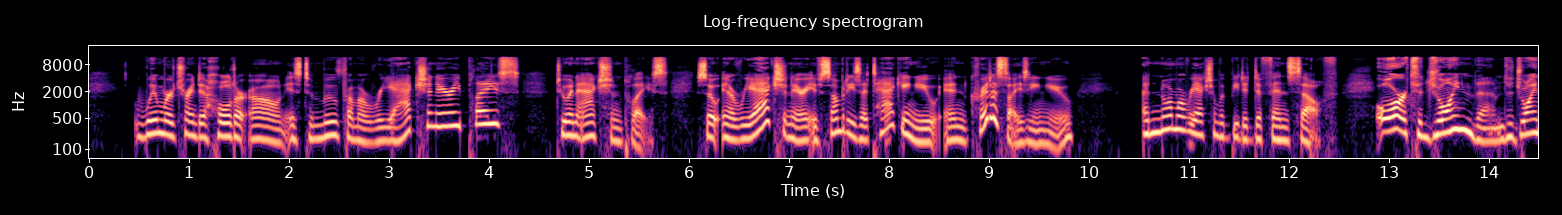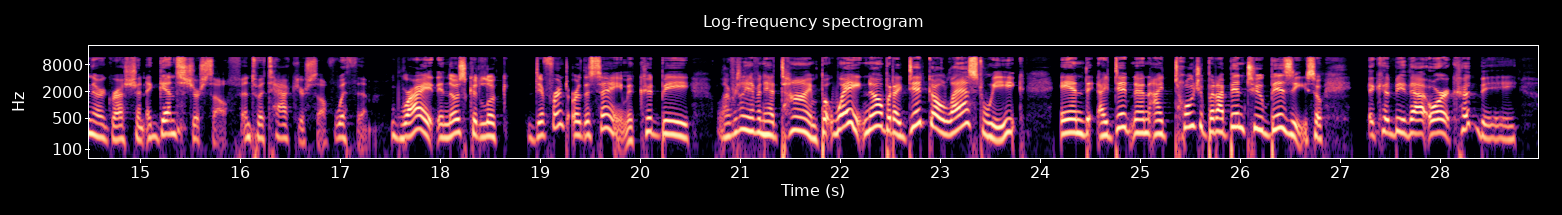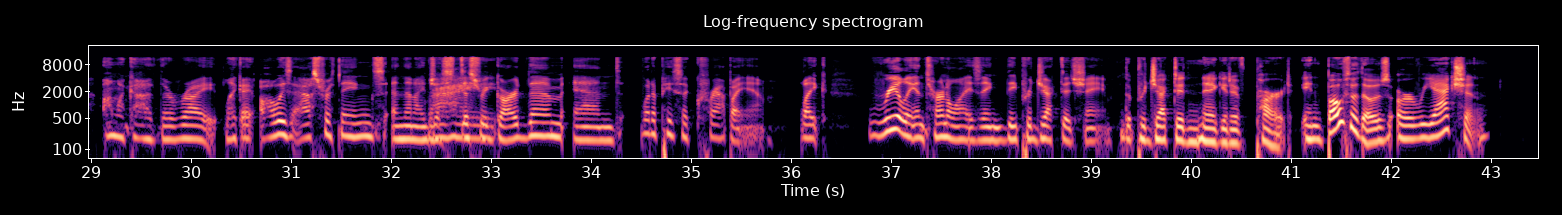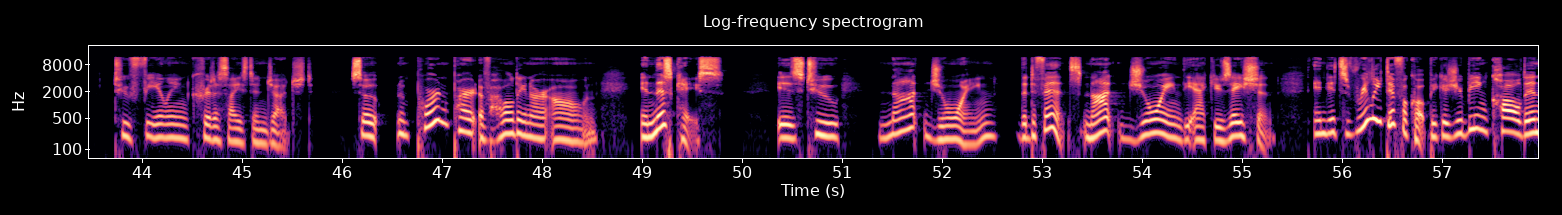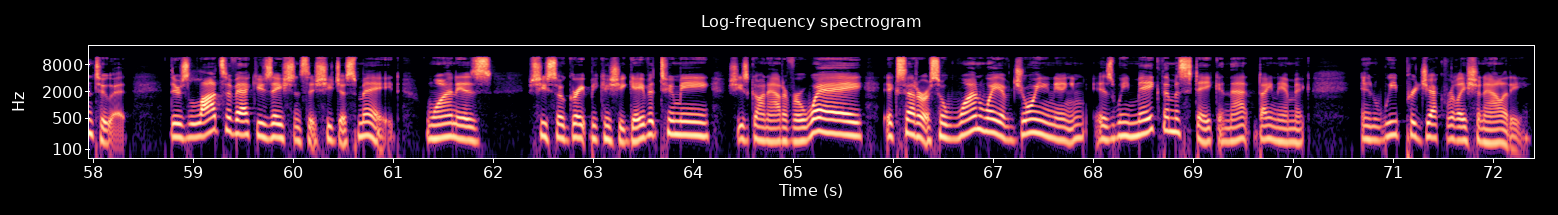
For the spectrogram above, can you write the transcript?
when we're trying to hold our own is to move from a reactionary place to an action place. So, in a reactionary, if somebody's attacking you and criticizing you, a normal reaction would be to defend self. Or to join them, to join their aggression against yourself and to attack yourself with them. Right. And those could look different or the same. It could be, well, I really haven't had time. But wait, no, but I did go last week and I didn't and I told you, but I've been too busy. So It could be that, or it could be, oh my God, they're right. Like I always ask for things and then I just Right. disregard them. And what a piece of crap I am. Like really internalizing the projected shame. the projected negative part. In both of those are a reaction to feeling criticized and judged. So, an important part of holding our own in this case is to not join the defense, not join the accusation. And it's really difficult because you're being called into it. There's lots of accusations that she just made. One is she's so great because she gave it to me, she's gone out of her way, etc. So one way of joining is we make the mistake in that dynamic and we project relationality.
